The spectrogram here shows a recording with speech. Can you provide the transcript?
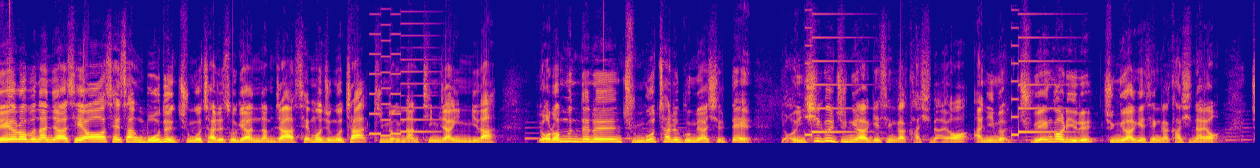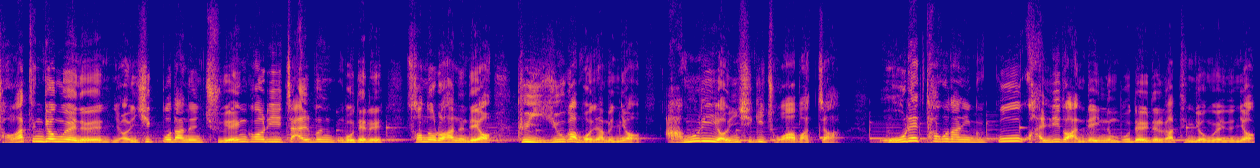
네 여러분 안녕하세요 세상 모든 중고차를 소개한 남자 세모중고차 김영남 팀장입니다 여러분들은 중고차를 구매하실 때 연식을 중요하게 생각하시나요? 아니면 주행거리를 중요하게 생각하시나요? 저 같은 경우에는 연식보다는 주행거리 짧은 모델을 선호로 하는데요 그 이유가 뭐냐면요 아무리 연식이 좋아봤자 오래 타고 다니고 관리도 안 돼 있는 모델들 같은 경우에는요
